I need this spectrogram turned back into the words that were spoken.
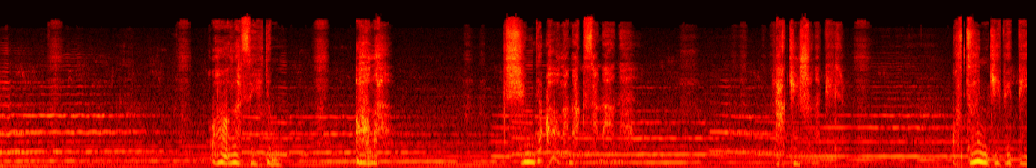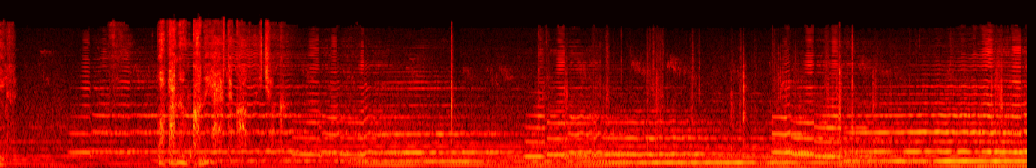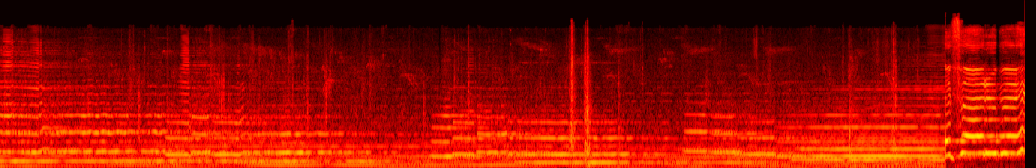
Ağla Seydim. Ağla. Şimdi ağlamak zamanı. Lakin şunu bil. Odun gibi bil. Babanın kanı yerde kalmayacak. Sefer beni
